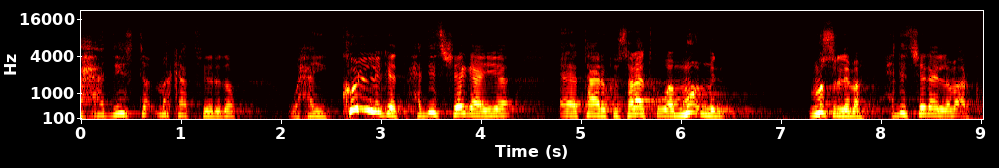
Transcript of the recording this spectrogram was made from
axaadiista markaad fiirido waxay kulligeed xadiid sheegaya taariku salaadku waa mu'min muslima. Xadiid sheegaya lama arko.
